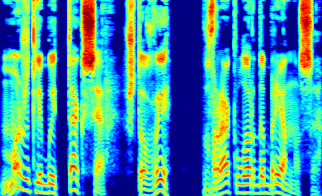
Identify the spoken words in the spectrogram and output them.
Может ли быть так, сэр, что вы — враг лорда Бреннуса?»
